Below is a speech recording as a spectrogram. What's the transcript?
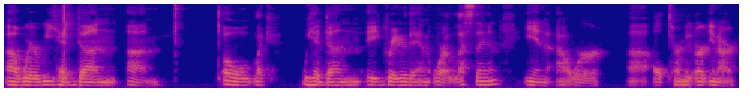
uh, where we had done, um, oh, like we had done a greater than or a less than in our uh, alternative or in our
